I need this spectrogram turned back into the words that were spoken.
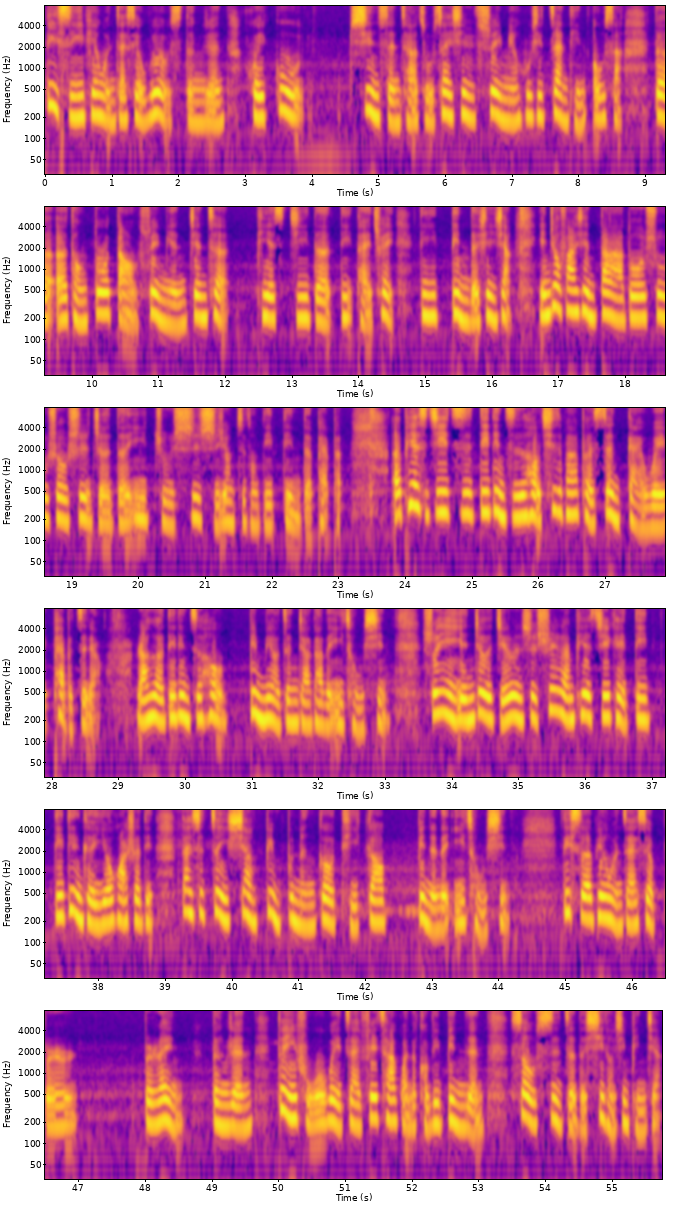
第十一篇文章是由 Wills 等人回顾。性审查阻塞性睡眠呼吸暂停 （OSA） 的儿童多导睡眠监测 （PSG） 的低抬萃低定的现象。研究发现，大多数受试者的医嘱是使用自动低定的 PEP，而 PSG 之低定之后，七十八 percent 改为 PEP 治疗。然而，低定之后。并没有增加它的依从性，所以研究的结论是：虽然 PSG 可以低低定可以优化设定，但是这一项并不能够提高病人的依从性。第十二篇文章是由 Ber Berlin 等人对于俯卧位在非插管的 COVID 病人受试者的系统性评价。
